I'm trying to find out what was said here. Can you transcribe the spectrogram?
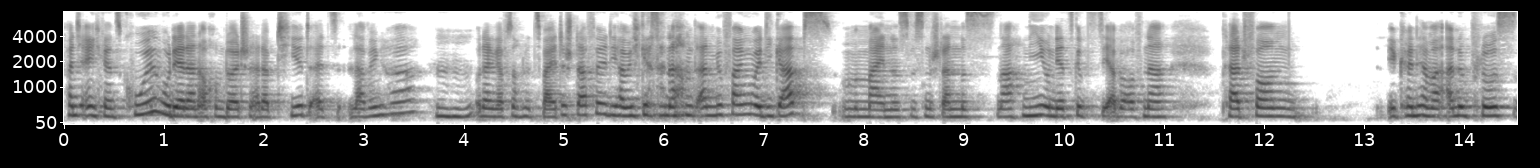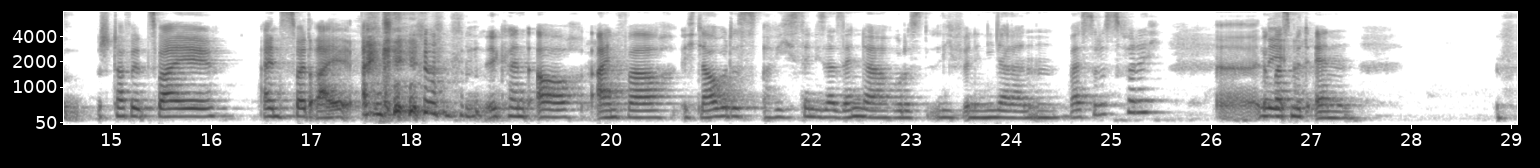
Fand ich eigentlich ganz cool, wurde ja dann auch im Deutschen adaptiert als Loving Her. Mhm. Und dann gab es noch eine zweite Staffel, die habe ich gestern Abend angefangen, weil die gab es meines Wissensstandes nach nie und jetzt gibt es die aber auf einer Plattform, ihr könnt ja mal Anne Plus Staffel 2, 1, 2, 3 eingeben. ihr könnt auch einfach, ich glaube, das, wie hieß denn dieser Sender, wo das lief in den Niederlanden? Weißt du das zufällig? Äh, Irgendwas nee. mit N.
